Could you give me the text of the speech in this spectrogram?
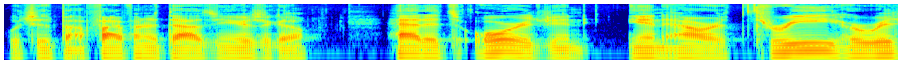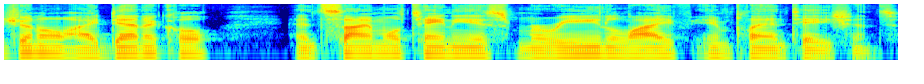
which is about 500,000 years ago, had its origin in our three original, identical, and simultaneous marine life implantations.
